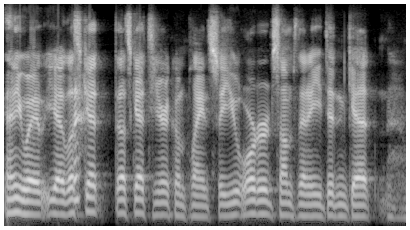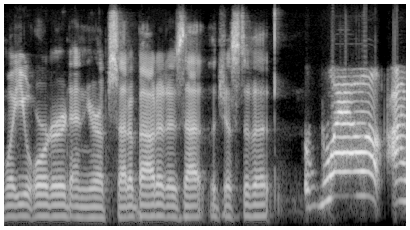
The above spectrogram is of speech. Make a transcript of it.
Anyway, yeah, let's get let's get to your complaint. So you ordered something and you didn't get what you ordered, and you're upset about it. Is that the gist of it? Well, I,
